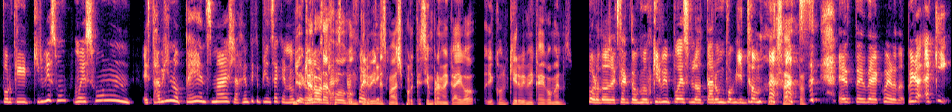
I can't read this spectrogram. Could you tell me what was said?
porque, Kirby es un, es un, está bien OP en Smash, la gente que piensa que no, yo, pero Yo la verdad juego con Kirby en Smash porque siempre me caigo y con Kirby me caigo menos. Por dos, exacto. Con Kirby puedes flotar un poquito más. Exacto. Estoy de acuerdo. Pero aquí,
